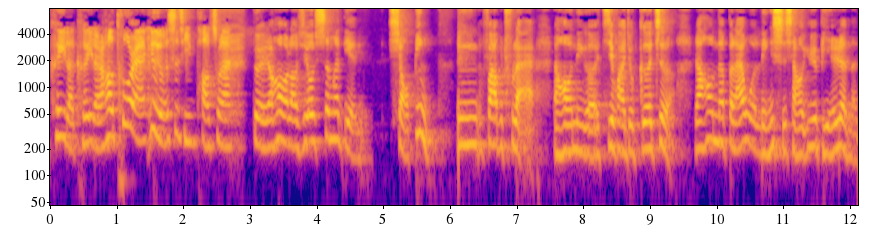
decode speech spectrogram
可以了，可以了，然后突然又有事情跑出来，对，然后老徐又生了点小病。音发不出来，然后那个计划就搁置了。然后呢，本来我临时想要约别人的，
